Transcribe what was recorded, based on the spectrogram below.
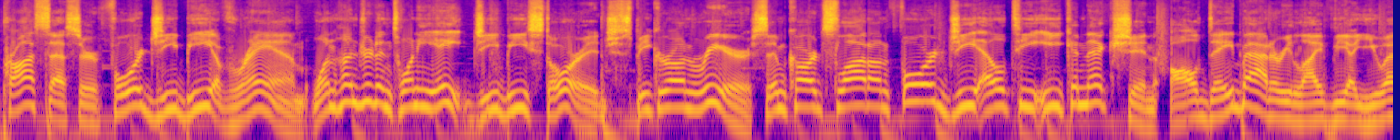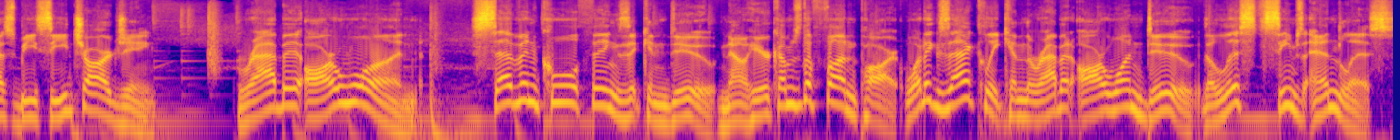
processor, 4 GB of RAM, 128 GB storage, speaker on rear, SIM card slot on 4G LTE connection, all-day battery life via USB-C charging. Rabbit R1 Seven cool things it can do. Now here comes the fun part. What exactly can the Rabbit R1 do? The list seems endless.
